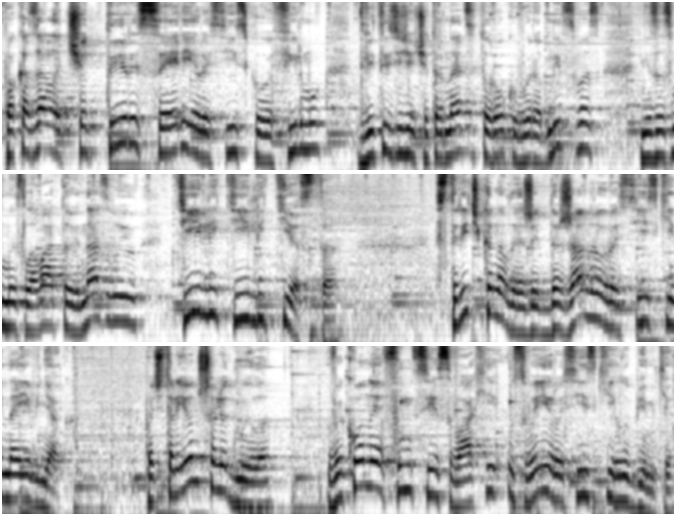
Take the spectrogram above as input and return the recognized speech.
показала 4 серії російського фільму 2014 року виробництва з незамисловатою назвою Тілі-тілі тєста. Стрічка належить до жанру російський наївняк. Почтальйонша Людмила виконує функції свахи у своїй російській глибінці,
